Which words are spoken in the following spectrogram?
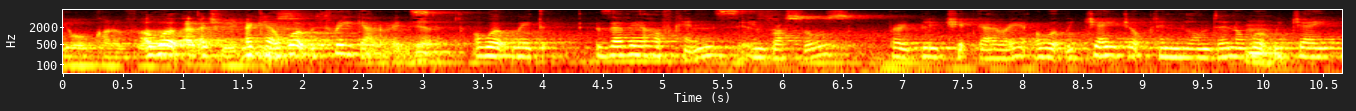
your kind of uh, I work, attitude okay, is. I work with three galleries. Yeah. I work with Xavier Hufkens yes. in Brussels, very blue chip gallery. I work with Jay Jopling in London. I work mm. with Jay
